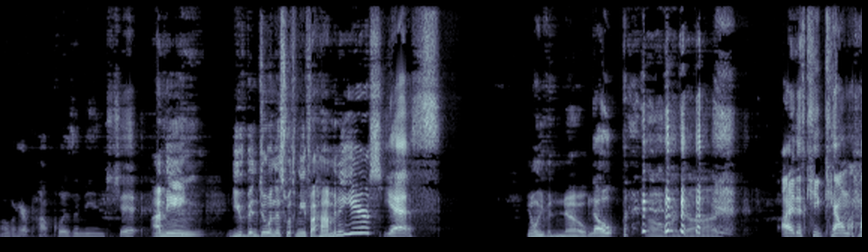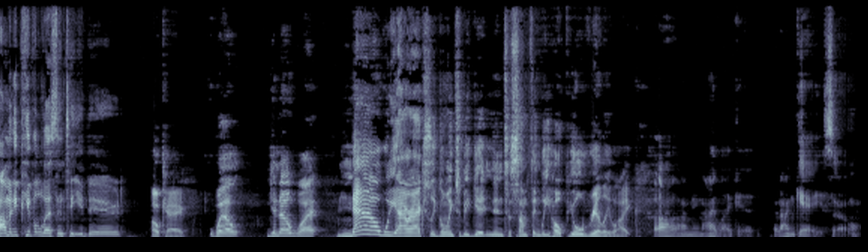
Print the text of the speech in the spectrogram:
Over here pop quizzing me and shit. I mean, you've been doing this with me for how many years? Yes. You don't even know. Nope. Oh my god. I just keep counting how many people listen to you, dude. Okay. Well, you know what? Now we are actually going to be getting into something we hope you'll really like. Oh, I mean, I like it, but I'm gay, so.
